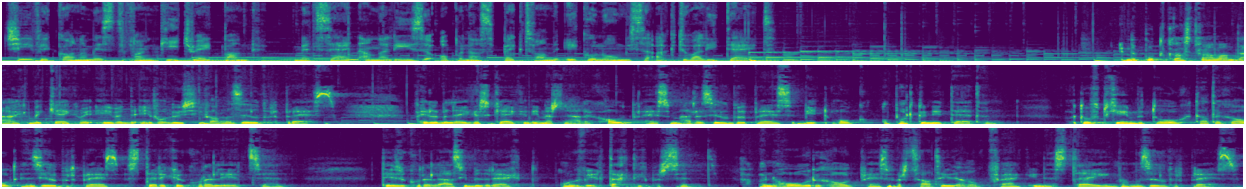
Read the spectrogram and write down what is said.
Chief Economist van Keytrade Bank, met zijn analyse op een aspect van de economische actualiteit. In de podcast van vandaag bekijken we even de evolutie van de zilverprijs. Veel beleggers kijken immers naar de goudprijs, maar de zilverprijs biedt ook opportuniteiten. Het hoeft geen betoog dat de goud- en zilverprijs sterk gecorreleerd zijn. Deze correlatie bedreigt ongeveer 80%. Een hogere goudprijs verstaat zich dan ook vaak in een stijging van de zilverprijs.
